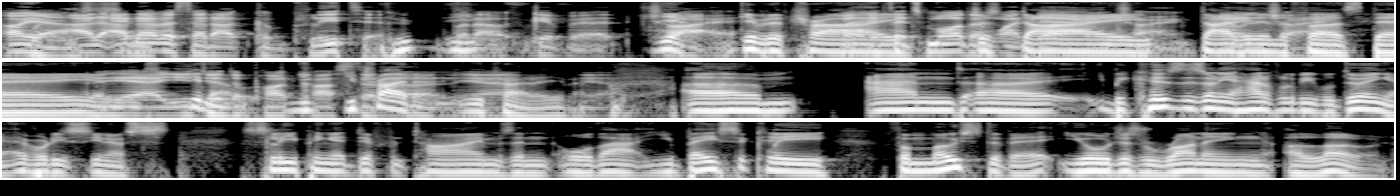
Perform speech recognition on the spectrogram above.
Oh, yeah. race, I, I so- never said I'd complete it, but I'll give it a try. Yeah, give it a try. But if it's more than just one day, I die, ain't trying. die I within the first day. And, Yeah, you do know, the podcast You, you tried alone, it. You tried it. You know. yeah. Um, and uh, because there's only a handful of people doing it, everybody's you know s- sleeping at different times and all that. You basically, for most of it, you're just running alone.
